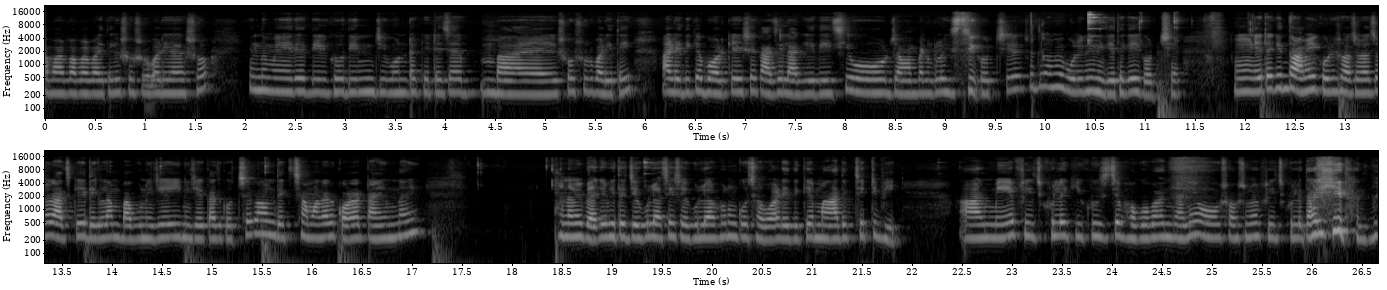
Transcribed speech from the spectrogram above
আবার বাবার বাড়ি থেকে শ্বশুর বাড়ি আসো। কিন্তু মেয়েদের দীর্ঘদিন জীবনটা কেটে যায় বা শ্বশুর বাড়িতেই আর এদিকে বরকে এসে কাজে লাগিয়ে দিয়েছি ওর জামা প্যান্টগুলো ইস্ত্রি করছে যদিও আমি বলিনি নিজে থেকেই করছে। এটা কিন্তু আমিই করি সচরাচর। আজকেই দেখলাম বাবু নিজেই নিজের কাজ করছে কারণ দেখছে আমার আর করার টাইম নাই। এখন আমি ব্যাগের ভিতরে যেগুলো আছে সেগুলো এখন গোছাবো। আর এদিকে মা দেখছে টিভি আর মেয়ে ফ্রিজ খুলে কী খুঁজছে ভগবান জানে, ও সবসময় ফ্রিজ খুলে দাঁড়িয়ে থাকবে।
